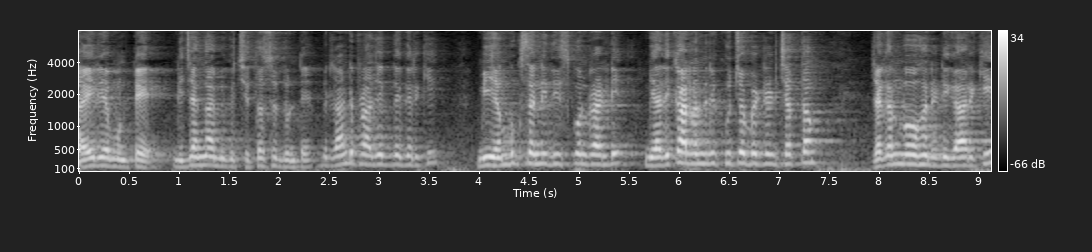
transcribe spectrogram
ధైర్యం ఉంటే నిజంగా మీకు చిత్తశుద్ధి ఉంటే మీరు రండి ప్రాజెక్ట్ దగ్గరికి. మీ ఎంబుక్స్ అన్నీ తీసుకొని రండి. మీ అధికారులందరినీ కూర్చోబెట్టండి చెప్తాం. జగన్మోహన్ రెడ్డి గారికి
